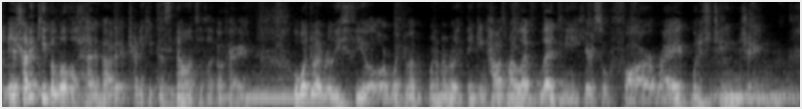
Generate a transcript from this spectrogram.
And you're trying to keep a level head about it. Trying to keep this balance of like, okay, well, what do I really feel? Or what do I, what am I really thinking? How has my life led me here so far, right? What is changing?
